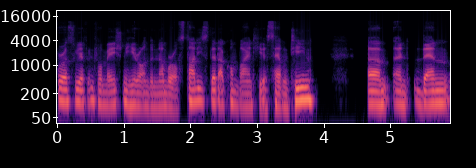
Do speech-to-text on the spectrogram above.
First, we have information here on the number of studies that are combined here, 17. Um, and then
